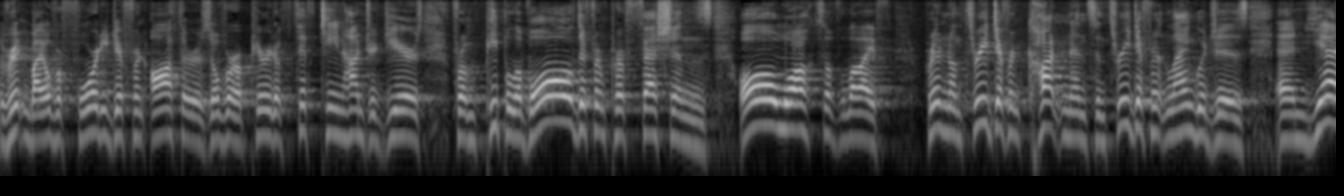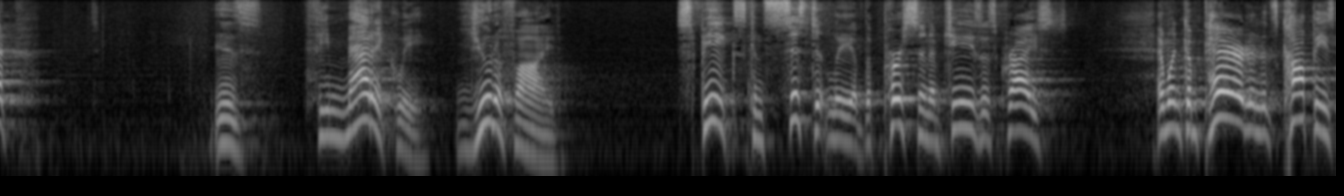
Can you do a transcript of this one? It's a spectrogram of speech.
Written by over 40 different authors over a period of 1,500 years from people of all different professions, all walks of life, written on three different continents and three different languages, and yet is thematically unified speaks consistently of the person of Jesus Christ. And when compared in its copies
